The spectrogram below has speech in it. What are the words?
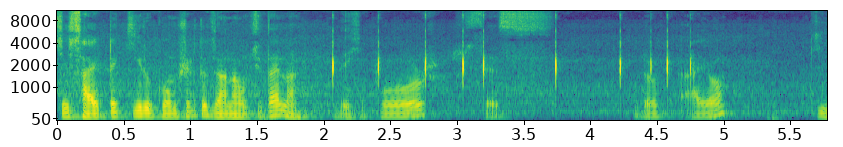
যে সাইটটা কীরকম সেটা তো জানা উচিত, তাই না? দেখি ফোর্সেস ডট আইও কি?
